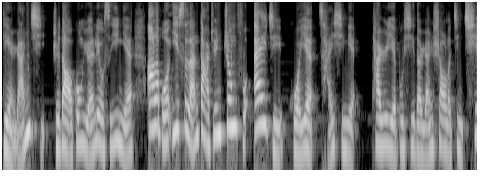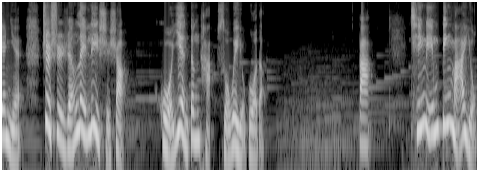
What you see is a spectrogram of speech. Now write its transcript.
点燃起，直到公元六四一年阿拉伯伊斯兰大军征服埃及，火焰才熄灭。它日夜不息地燃烧了近千年，这是人类历史上火焰灯塔所未有过的。八，秦陵兵马俑，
